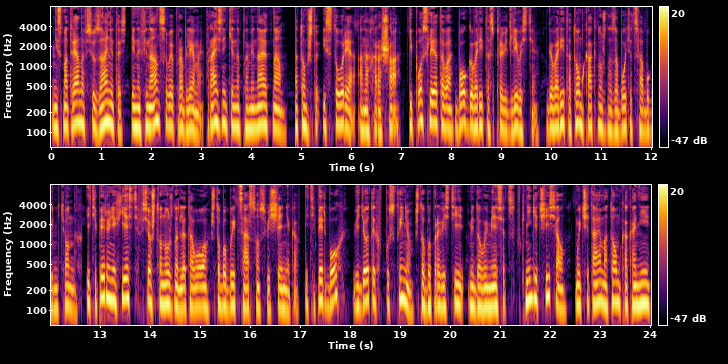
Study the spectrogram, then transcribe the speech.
несмотря на всю занятость и на финансовые проблемы, праздники напоминают нам о том, что история, она хороша. И после этого Бог говорит о справедливости, говорит о том, как нужно заботиться об угнетенных. И теперь у них есть все, что нужно для того, чтобы быть царством священников. И теперь Бог ведет их в пустыню, чтобы провести медовый месяц. В книге чисел мы читаем о том, как они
